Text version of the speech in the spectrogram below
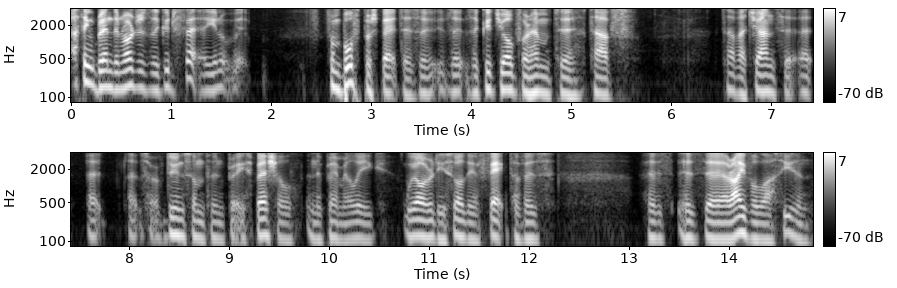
I think Brendan Rodgers is a good fit. You know, from both perspectives, it's a, it's a good job for him to, to have to have a chance at, at, at, at sort of doing something pretty special in the Premier League. We already saw the effect of his his his uh, arrival last season,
